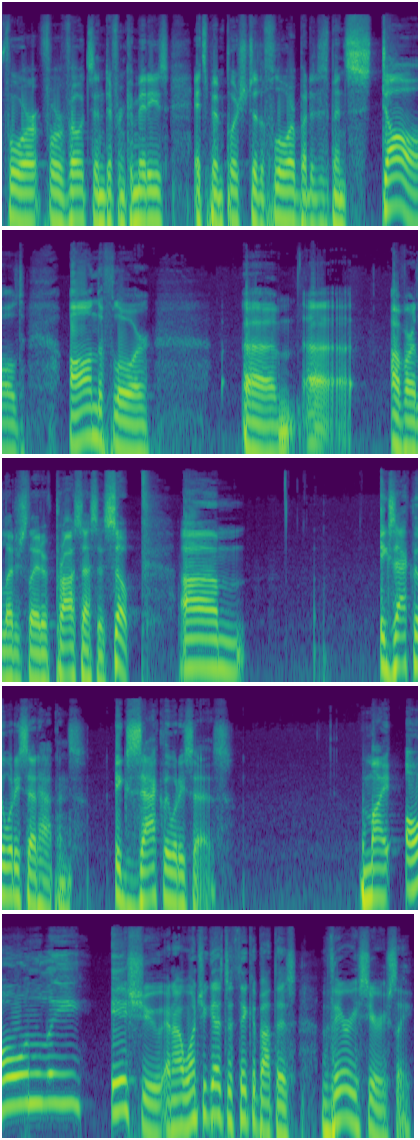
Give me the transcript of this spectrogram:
for for votes in different committees. It's been pushed to the floor, but it has been stalled on the floor um, uh, of our legislative processes. So, um, exactly what he said happens. Exactly what he says. My only issue, and I want you guys to think about this very seriously,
